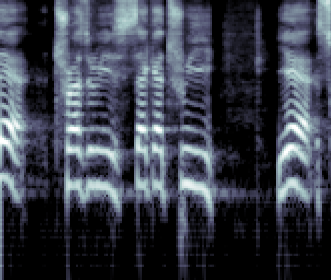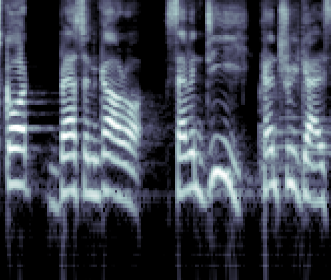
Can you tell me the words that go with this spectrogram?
ရဲ့ Treasury Secretary ရဲ့ Scott Bessent ကတော့70 country guys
